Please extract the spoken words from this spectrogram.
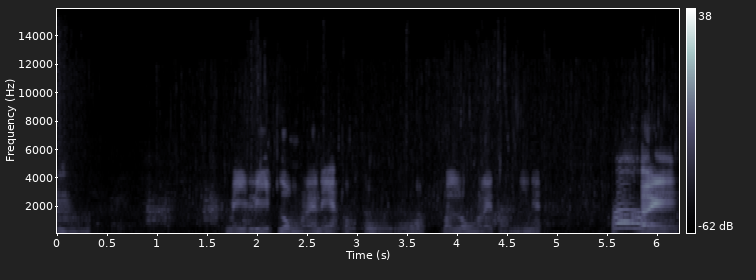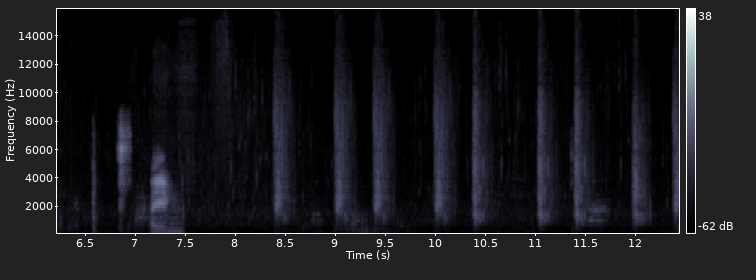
อไม่รีบลงแล้วเนี่ย โอ้โหมันลงอะไรตรงนี้เนี่ยเฮ้ยเต็งโอเค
